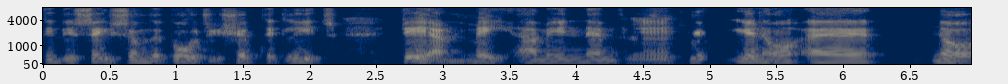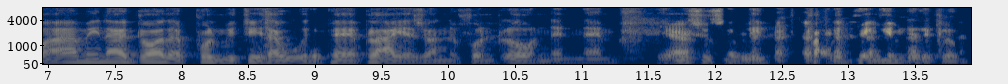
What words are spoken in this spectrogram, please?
did you see some of the goals he shipped at Leeds? Dear me. I mean, um, you, you, know, uh, no, I mean, I'd rather pull my teeth out with a pair of pliers on the front lawn than um, yeah. necessarily try to bring him to the club.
